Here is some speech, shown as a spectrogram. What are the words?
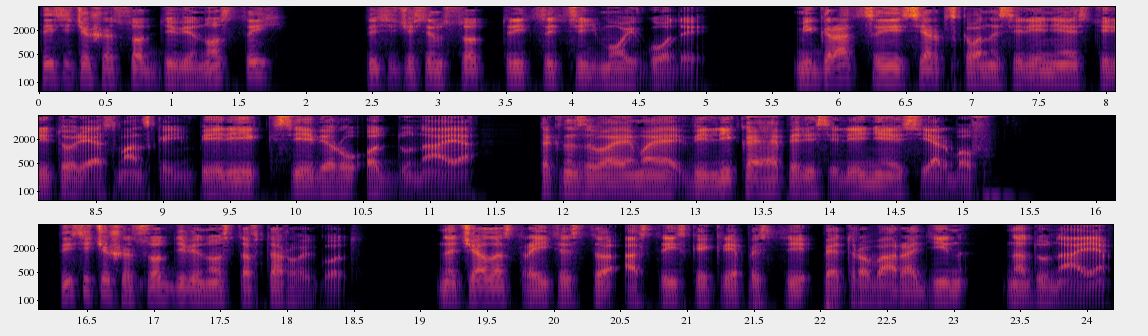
1690-1737 годы. Миграции сербского населения с территории Османской империи к северу от Дуная, так называемое Великое переселение сербов. 1692 год. Начало строительства австрийской крепости Петровар-1 на Дунае.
